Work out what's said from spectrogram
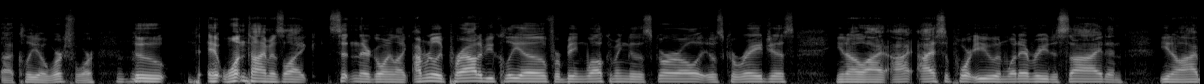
uh, Cleo works for, who at one time is like sitting there going like, "I'm really proud of you, Cleo, for being welcoming to this girl. It was courageous. You know, I I, I support you in whatever you decide, and you know, I,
